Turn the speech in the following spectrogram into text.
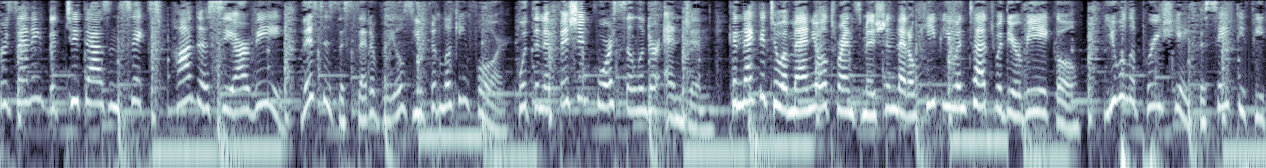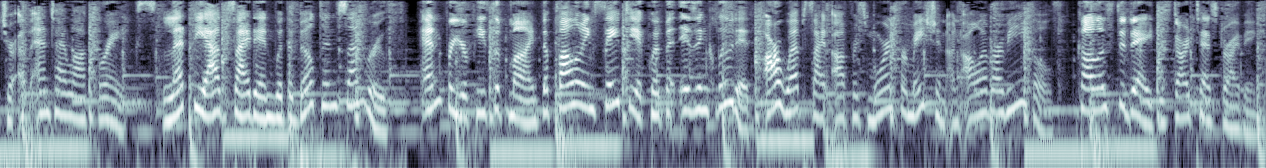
Presenting the 2006 Honda CRV. This is the set of wheels you've been looking for with an efficient four-cylinder engine connected to a manual transmission that'll keep you in touch with your vehicle. You will appreciate the safety feature of anti-lock brakes. Let the outside in with a built-in sunroof. And for your peace of mind, the following safety equipment is included. Our website offers more information on all of our vehicles. Call us today to start test driving.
